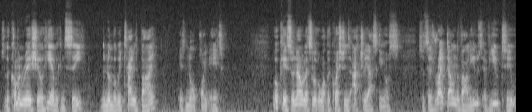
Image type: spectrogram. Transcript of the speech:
So the common ratio here we can see, the number we times by is 0.8. Okay, so now let's look at what the question's actually asking us. So it says write down the values of u2,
